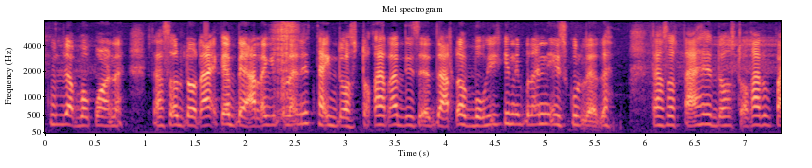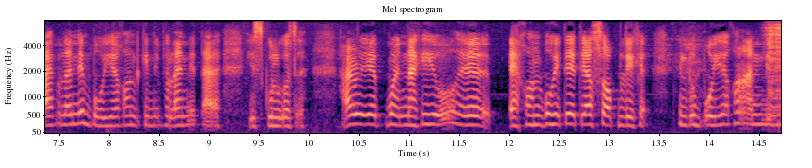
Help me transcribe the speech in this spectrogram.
স্কুল যাব পৰা নাই। তাৰপিছত দদায়েকে বেয়া লাগি পেলাই নি তাইক দহ টকা এটা দিছে। যাতৰ বহী কিনি পেলাই নি স্কুললৈ যায়। তাৰপিছত তাই সেই দহ টকাটো পাই পেলাই নি বহী এখন কিনি পেলাই নি তাই স্কুল গৈছে। আৰু এই উপন্যাসীও সেই এখন বহীতে এতিয়া চব লিখে। কিন্তু বহী এখন আনি দিব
